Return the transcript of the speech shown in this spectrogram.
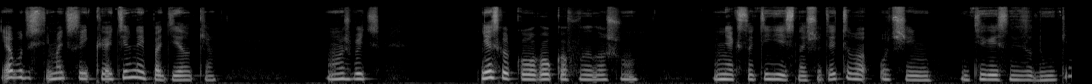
Я буду снимать свои креативные поделки. Может быть, несколько уроков выложу. У меня, кстати, есть насчет этого очень интересные задумки.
